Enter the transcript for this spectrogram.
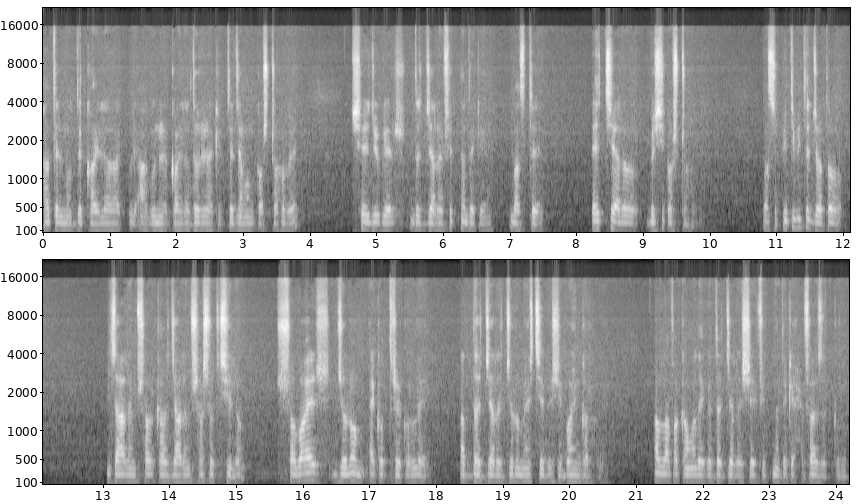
হাতের মধ্যে কয়লা রাখলে, আগুনের কয়লা ধরে রাখিতে যেমন কষ্ট হবে, সেই যুগের দজ্জালের ফিতনা থেকে বাঁচতে এর চেয়ে আরও বেশি কষ্ট হবে। বাসে পৃথিবীতে যত জালেম সরকার, জালেম শাসক ছিল, সবাই জুলুম একত্রে করলে আর দাজ্জালের জুলুম এর চেয়ে বেশি ভয়ঙ্কর হবে। আল্লাহ পাক আমাদেরকে দাজ্জালের সেই ফিতনা থেকে হেফাজত করুক।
